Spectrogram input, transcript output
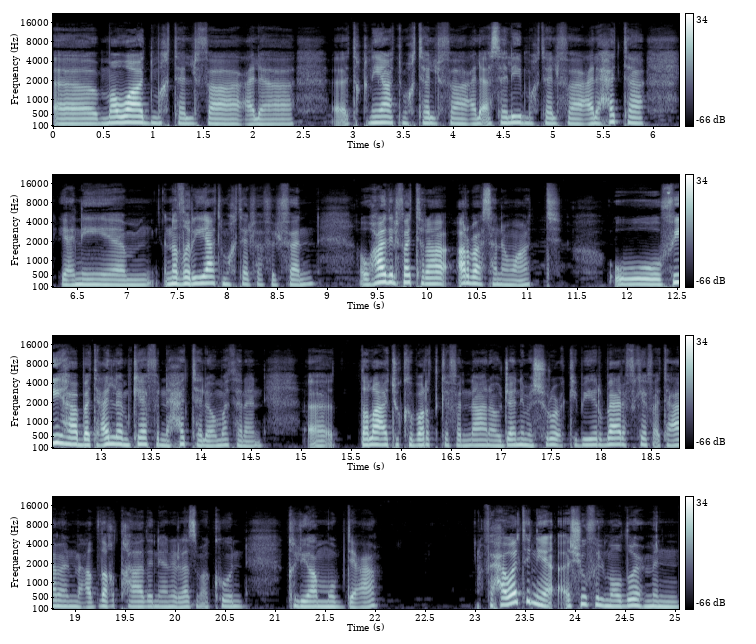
آه، مواد مختلفة على آه، تقنيات مختلفة على أساليب مختلفة على حتى يعني نظريات مختلفة في الفن. وهذه الفترة أربع سنوات وفيها بتعلم كيف إن حتى لو مثلا آه، طلعت وكبرت كفنانة وجاني مشروع كبير بعرف كيف أتعامل مع الضغط هذا إني أنا لازم أكون كل يوم مبدعة. فحاولت إني أشوف الموضوع من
